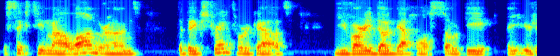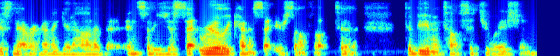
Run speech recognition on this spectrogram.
the 16 mile long runs, the big strength workouts, you've already dug that hole so deep that you're just never going to get out of it. And so you just set, really kind of set yourself up to, to be in a tough situation.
